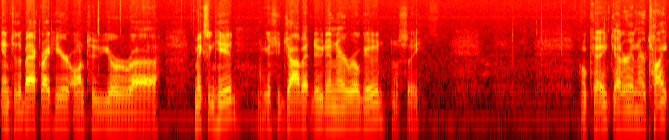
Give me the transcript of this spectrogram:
into the back right here onto your uh, mixing head. I guess you job that dude in there real good. Let's see. Okay, got her in there tight.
